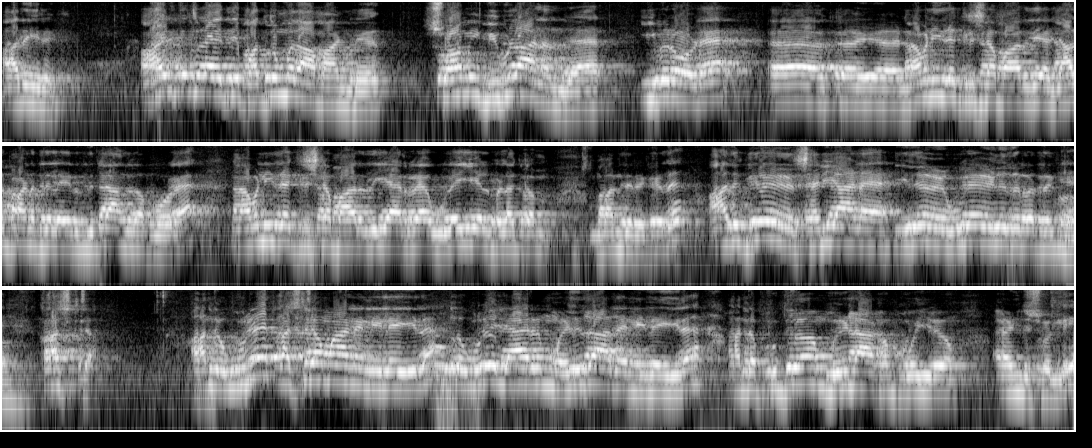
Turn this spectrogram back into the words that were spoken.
அது இருக்கு. ஆயிரத்தி தொள்ளாயிரத்தி பத்தொன்பதாம் ஆண்டு சுவாமி விபுலானந்தர் இவரோட நவநீத கிருஷ்ண பாரதியார் யாழ்ப்பாணத்தில் இருந்துட்டு அங்கே போற நவநீத கிருஷ்ண பாரதியார் உலகியல் விளக்கம் வந்திருக்குது. அதுக்கு சரியான இது உரை எழுதுறதுக்கு கஷ்டம். அந்த உரை கஷ்டமான நிலையில அந்த உரை யாரும் எழுதாத நிலையில அந்த புத்தகம் வீணாக போயிடும் என்று சொல்லி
